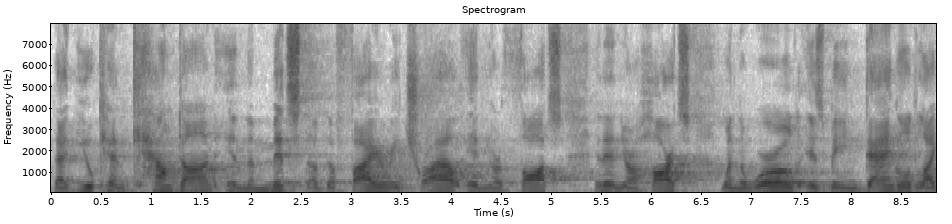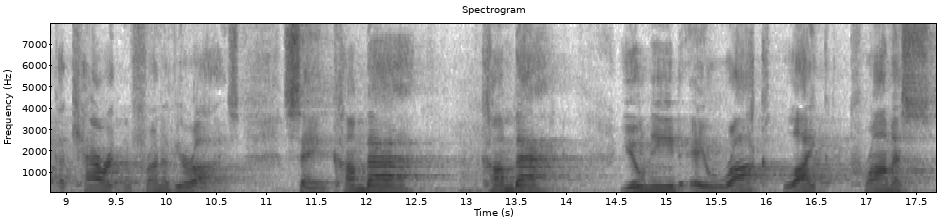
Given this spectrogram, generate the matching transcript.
that you can count on in the midst of the fiery trial in your thoughts and in your hearts when the world is being dangled like a carrot in front of your eyes, saying, Come back, come back. You need a rock like promise.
